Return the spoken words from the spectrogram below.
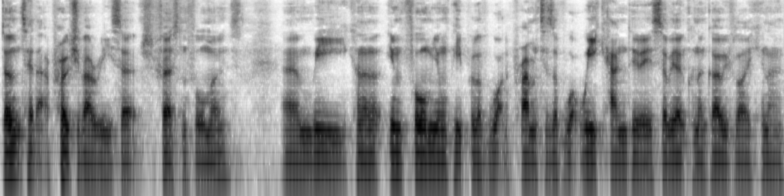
don't take that approach of our research first and foremost. Um, we kind of inform young people of what the parameters of what we can do is, so we don't kind of go with like you know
